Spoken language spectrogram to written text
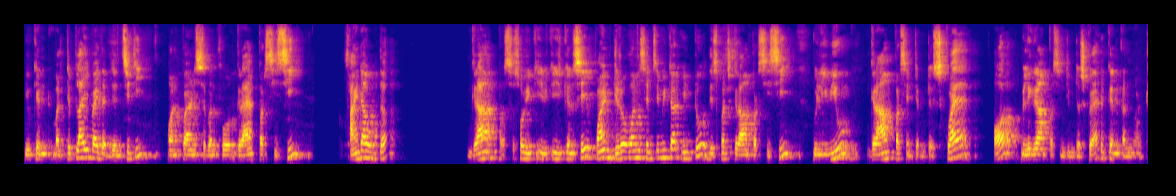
you can multiply by the density 1.74 gram per cc find out the gram. per, So you, you can say 0.01 centimeter into this much gram per cc will give you gram per centimeter square or milligram per centimeter square you can convert.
